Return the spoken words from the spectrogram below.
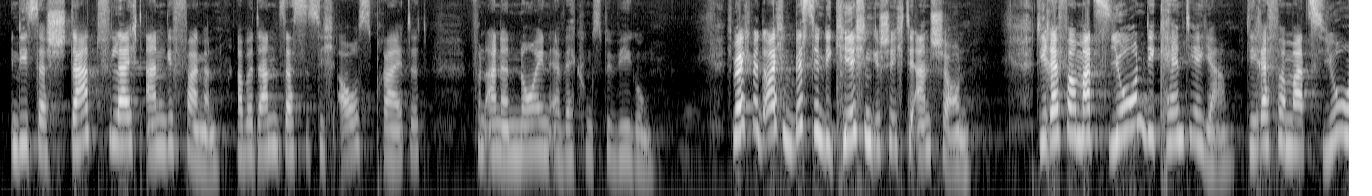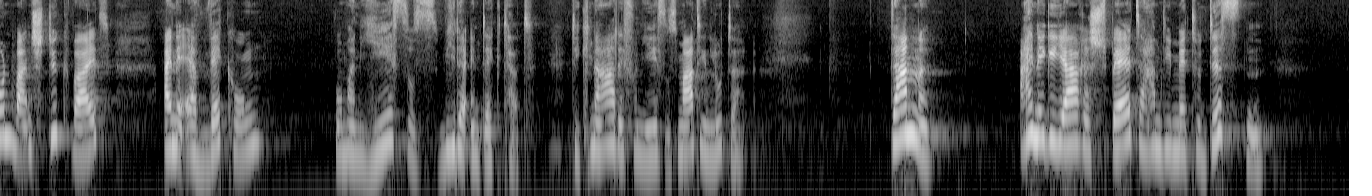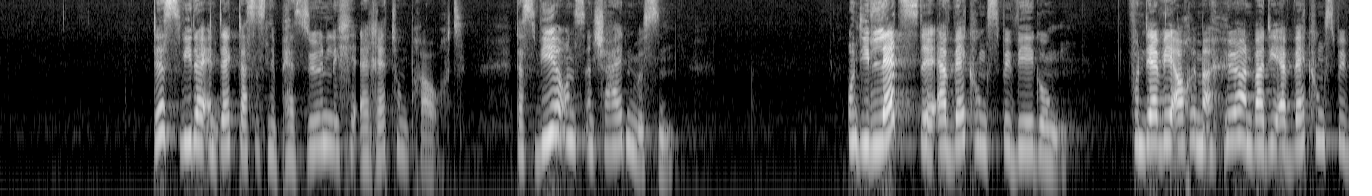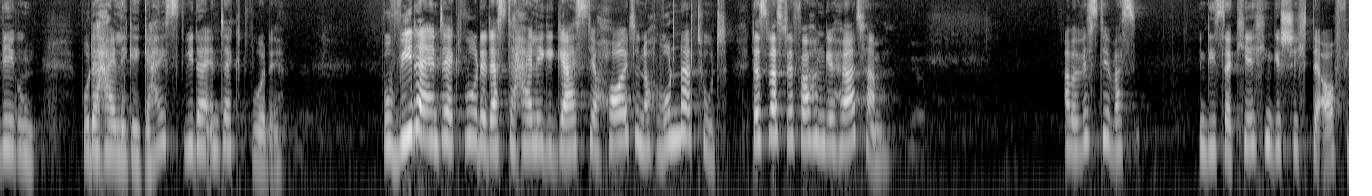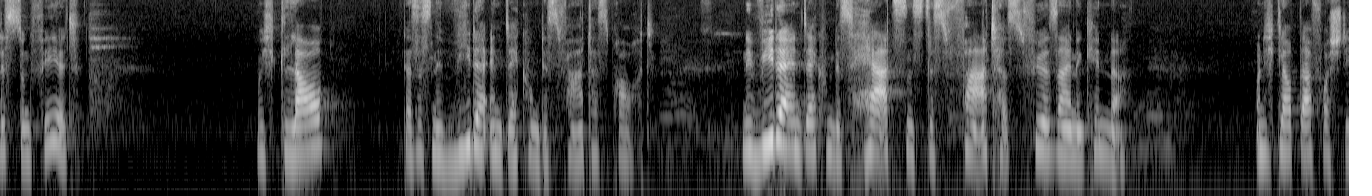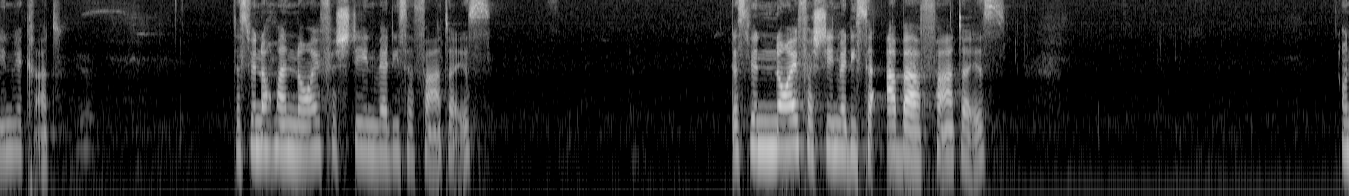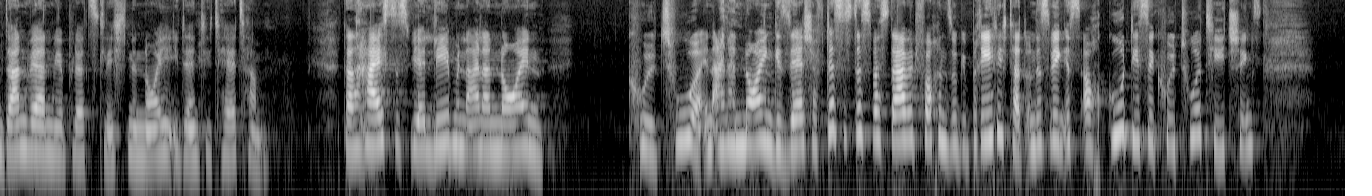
In dieser Stadt vielleicht angefangen, aber dann, dass es sich ausbreitet von einer neuen Erweckungsbewegung. Ich möchte mit euch ein bisschen die Kirchengeschichte anschauen. Die Reformation, die kennt ihr ja. Die Reformation war ein Stück weit eine Erweckung, wo man Jesus wiederentdeckt hat. Die Gnade von Jesus, Martin Luther. Dann Einige Jahre später haben die Methodisten das wieder entdeckt, dass es eine persönliche Errettung braucht, dass wir uns entscheiden müssen. Und die letzte Erweckungsbewegung, von der wir auch immer hören, war die Erweckungsbewegung, wo der Heilige Geist wiederentdeckt wurde. Wo wiederentdeckt wurde, dass der Heilige Geist ja heute noch Wunder tut. Das, was wir vorhin gehört haben. Aber wisst ihr, was in dieser Kirchengeschichte Auflistung fehlt. Wo ich glaube, dass es eine Wiederentdeckung des Vaters braucht. Eine Wiederentdeckung des Herzens des Vaters für seine Kinder. Und ich glaube, davor stehen wir gerade. Dass wir nochmal neu verstehen, wer dieser Vater ist. Dass wir neu verstehen, wer dieser Abba-Vater ist. Und dann werden wir plötzlich eine neue Identität haben. Dann heißt es, wir leben in einer neuen Kultur, in einer neuen Gesellschaft. Das ist das, was David vorhin so gepredigt hat. Und deswegen ist auch gut diese Kulturteachings,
